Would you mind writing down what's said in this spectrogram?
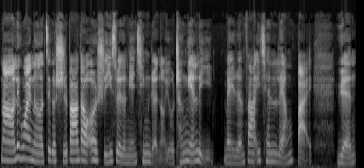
那另外呢，这个十八到二十一岁的年轻人呢，有成年礼，每人发一千两百。元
